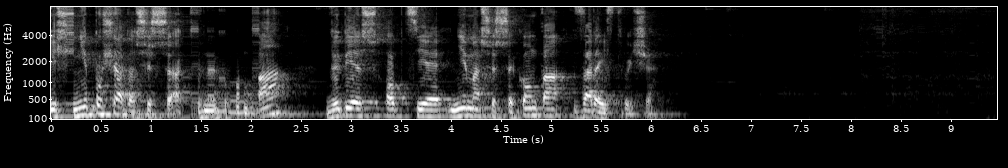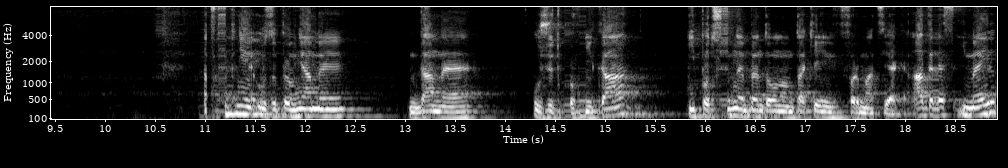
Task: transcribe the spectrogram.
Jeśli nie posiadasz jeszcze aktywnego konta, wybierz opcję Nie masz jeszcze konta, zarejestruj się. Następnie uzupełniamy dane użytkownika i potrzebne będą nam takie informacje jak adres e-mail,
